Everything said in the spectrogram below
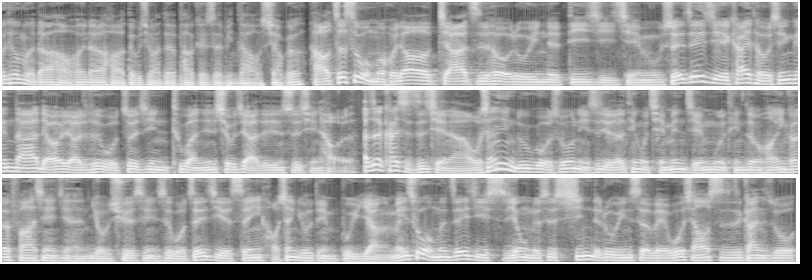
各位听众朋友，大家好，欢迎来到好对不起马的 Podcast 的频道，小哥。好，这是我们回到家之后录音的第一集节目，所以这一集的开头先跟大家聊一聊，就是我最近突然间休假这件事情好了。那、在开始之前啊，我相信如果说你是有在听我前面节目的听众的话，应该会发现一件很有趣的事情，是我这一集的声音好像有点不一样。没错，我们这一集使用的是新的录音设备，我想要试试看说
